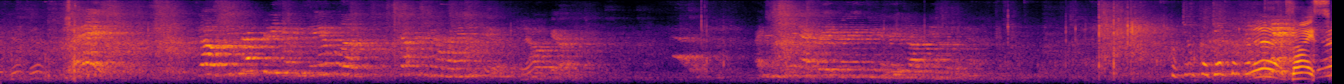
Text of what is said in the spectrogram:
Hey! So, these are a pretty good example of stuff you're gonna run into out here. I think you're doing that great, Mary Anne's doing a great job answering that. Good. Nice. Good.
